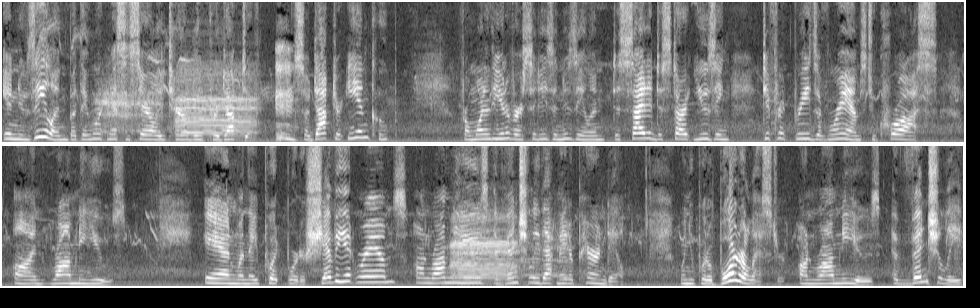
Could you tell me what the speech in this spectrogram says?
in New Zealand, but they weren't necessarily terribly productive. so Dr. Ian Coop from one of the universities in New Zealand decided to start using different breeds of rams to cross on Romney ewes. And when they put Border Cheviot rams on Romney ewes, ah. eventually that made a Perendale. When you put a Border Leicester on Romney ewes, eventually,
